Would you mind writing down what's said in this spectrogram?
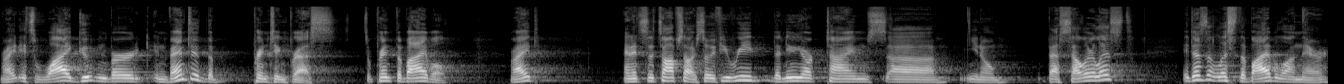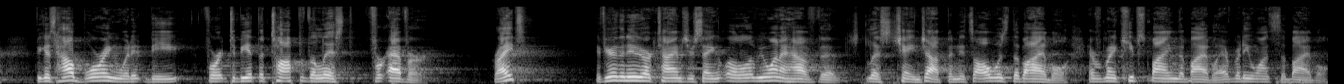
right? It's why Gutenberg invented the printing press to print the Bible, right? And it's the top seller. So if you read the New York Times, uh, you know, bestseller list, it doesn't list the Bible on there because how boring would it be for it to be at the top of the list forever, right? If you're in the New York Times, you're saying, well, we want to have the list change up, and it's always the Bible. Everybody keeps buying the Bible. Everybody wants the Bible.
